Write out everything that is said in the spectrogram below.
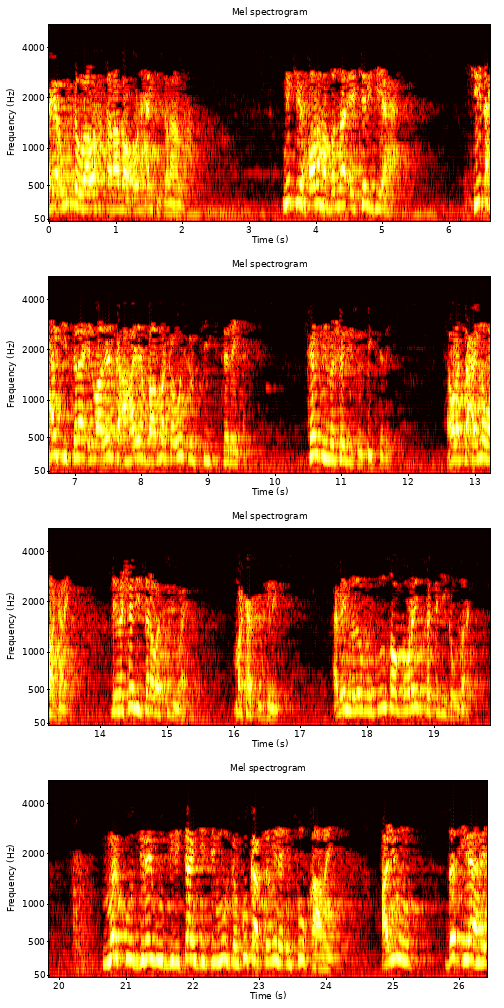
Ayaa ugu dhowaa wax qaraabaa oo dhaxalkiisa lahaan lahaa ninkii xoolaha badnaa ee keligii ahaa kii dhaxalkiisa laa ilmaadeerka ahaayeen baa marka wuxuu tiigsaday. Kan dhimashadiisuu tiigsaday xoola jacaylna waa galay. Dhimashadiisana waa sidi waayey. Markaasuu dilay. Habeen madoobu intuu u soo guuray basa dhiigga u daray. Markuu dilay buu dilitaankiisii muusan ku kaafsamina intuu qaaday. Ayuu dad ilaahay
